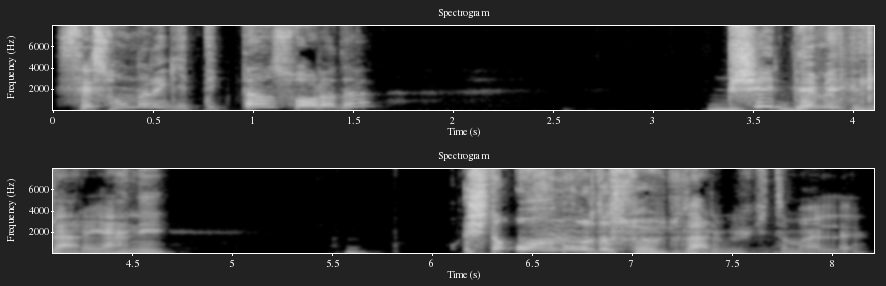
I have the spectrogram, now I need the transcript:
Ses onlara gittikten sonra da bir şey demediler yani. İşte o an orada sövdüler büyük ihtimalle.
